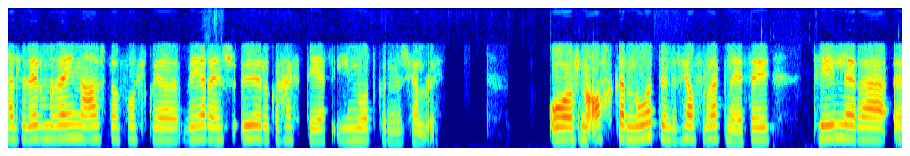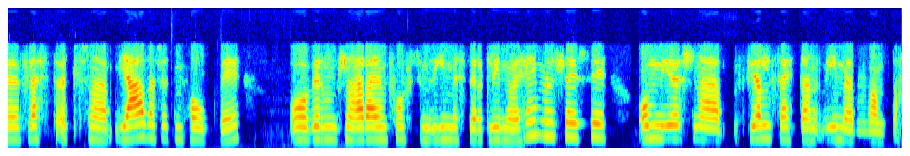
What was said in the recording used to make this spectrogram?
heldur erum að reyna aðstáða fólk við að vera eins örug og hægt er í nótkuninu sjálfri. Og okkar nótundur hjá frá Ragnæði þau tilera uh, flest öll svona jaðarsettum hópi og við erum svona að ræðum fólk sem rýmist er að glíma við heimilisleysi og mjög svona fjölþættan výmöfum vanda.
